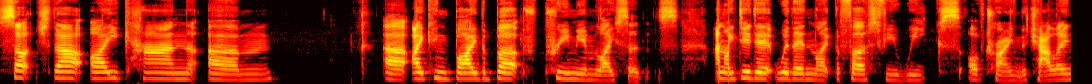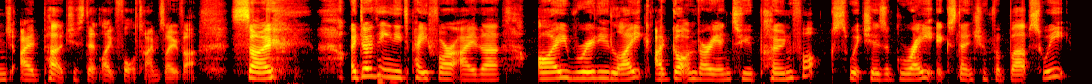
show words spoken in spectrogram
such that I can um, uh, I can buy the Burp Premium license. And I did it within like the first few weeks of trying the challenge. I had purchased it like four times over. So I don't think you need to pay for it either. I really like, I've gotten very into PwnFox, which is a great extension for Burp Suite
